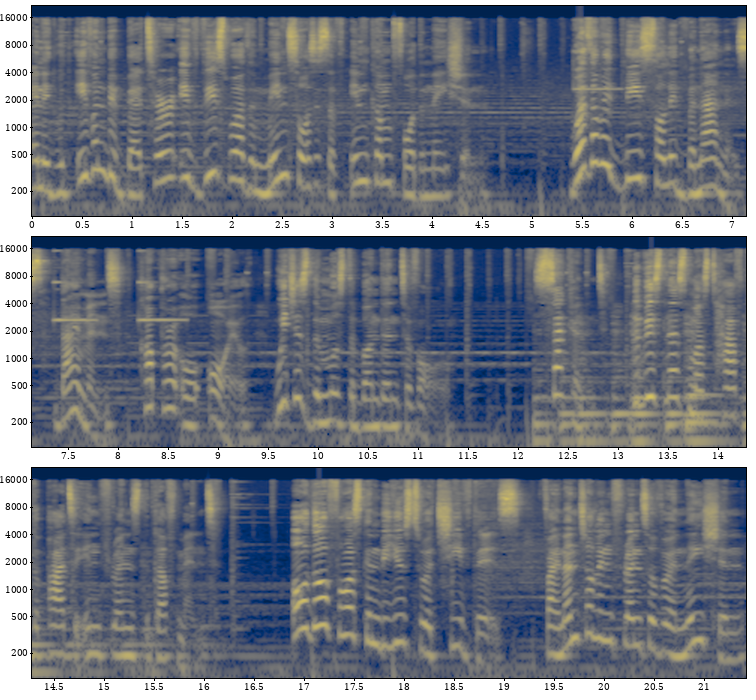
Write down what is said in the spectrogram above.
and it would even be better if these were the main sources of income for the nation. Whether it be solid bananas, diamonds, copper or oil, which is the most abundant of all. Second, the business must have the power to influence the government. Although force can be used to achieve this, financial influence over a nation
